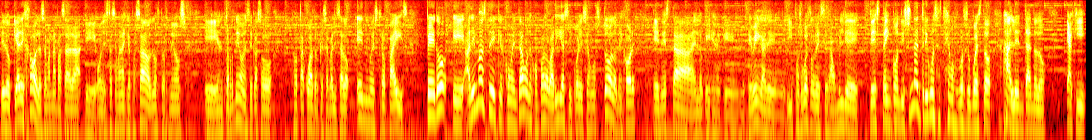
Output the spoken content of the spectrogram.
de lo que ha dejado la semana pasada, eh, o esta semana que ha pasado, los torneos, eh, el torneo en este caso J4 que se ha realizado en nuestro país. Pero eh, además de que comentamos de Juan Pablo Varillas, y cual deseamos todo lo mejor en esta en lo que en lo que, lo que venga de, y por supuesto de esta humilde de esta incondicional tribuna estemos por supuesto alentándolo aquí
